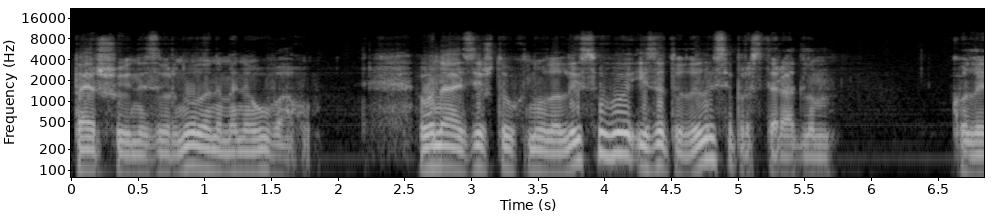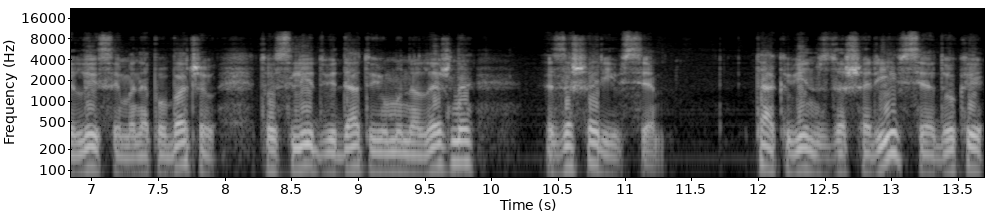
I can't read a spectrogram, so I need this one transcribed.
першою не звернула на мене увагу. Вона зіштовхнула лисого і затулилася простирадлом. Коли лисий мене побачив, то слід віддати йому належне зашарівся. Так він зашарівся, доки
